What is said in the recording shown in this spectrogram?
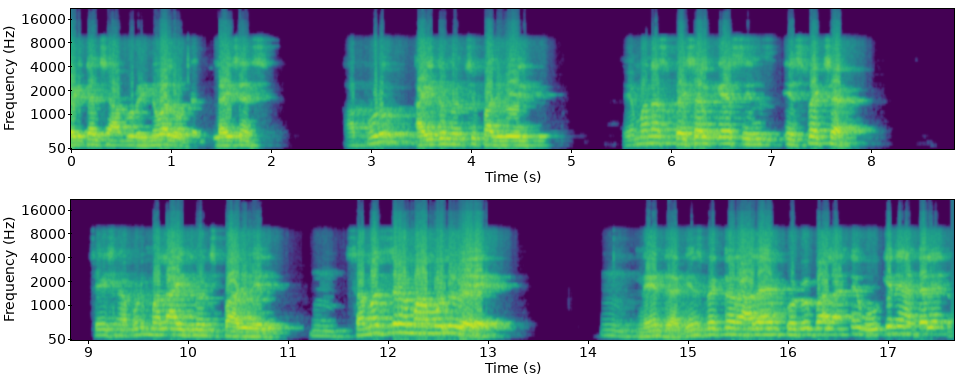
మెడికల్ షాప్ రెన్యువల్ ఉంటుంది లైసెన్స్. అప్పుడు ఐదు నుంచి పదివేలు ఏమన్నా స్పెషల్ కేస్ ఇన్స్పెక్షన్ చేసినప్పుడు మళ్ళీ ఐదు నుంచి పదివేలు. సంవత్సరం మామూలు వేరే. నేను డ్రగ్ ఇన్స్పెక్టర్ ఆదాయం కోటి రూపాయలు అంటే ఊరికేనే అంటలేదు.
